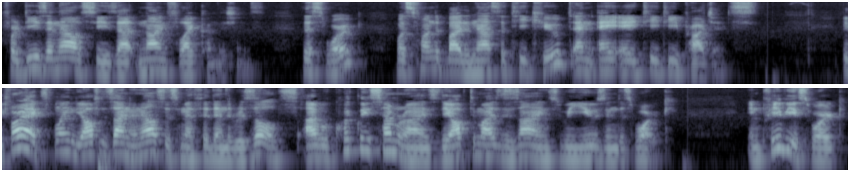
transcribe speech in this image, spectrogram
for these analyses at 9 flight conditions. This work was funded by the NASA T-Cubed and AATT projects. Before I explain the off-design analysis method and the results, I will quickly summarize the optimized designs we use in this work. In previous work,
